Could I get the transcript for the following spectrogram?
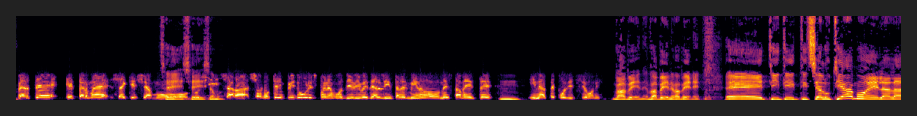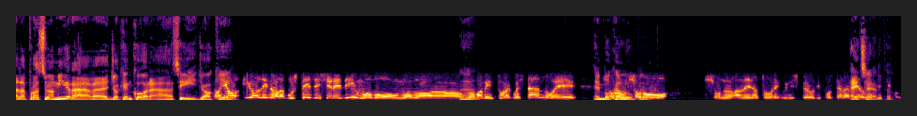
Per te e per me, sai che siamo, Sì, sì, siamo- sarà- sono tempi duri, speriamo di rivedere l'Inter e il Milan onestamente Mm. in altre posizioni. Va bene, va bene, va bene. Eh, ti, ti- ti salutiamo e la, la- la prossima mira eh, giochi ancora? Sì, No, giochi. io, io alleno la Bustese in Serie D, un nuovo, un nuovo- Eh. nuova avventura quest'anno e, E in bocca al sono, lupo. sono- sono allenatore, quindi spero di poter avere Eh un certo, obiettivo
